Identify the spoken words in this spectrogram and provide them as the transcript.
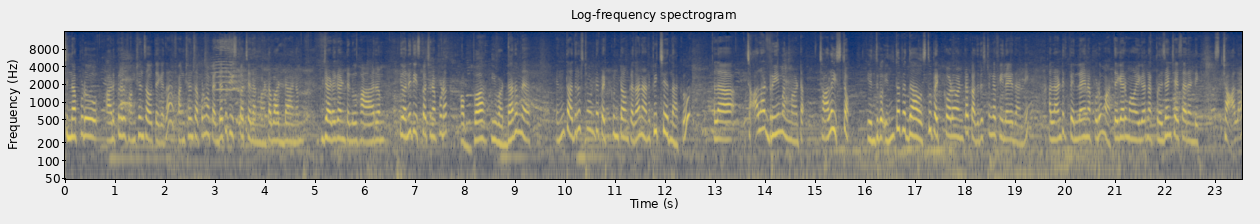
చిన్నప్పుడు ఆడపిల్లల ఫంక్షన్స్ అవుతాయి కదా ఫంక్షన్స్ అప్పుడు మా పెద్దత తీసుకొచ్చేదన్నమాట. వడ్డానం జడగంటలు హారం ఇవన్నీ తీసుకొచ్చినప్పుడు అబ్బా ఈ వడ్డానం ఎంత అదృష్టం ఉంటే పెట్టుకుంటాం కదా అని అనిపించేది నాకు. అలా చాలా డ్రీమ్ అనమాట చాలా ఇష్టం. ఎందుకో ఇంత పెద్ద వస్తువు పెట్టుకోవడం అంటే ఒక అదృష్టంగా ఫీల్ అయ్యేదాన్ని. అలాంటిది పెళ్ళైనప్పుడు మా అత్తయ్య గారు మావయ్య గారు నాకు ప్రజెంట్ చేశారండి. చాలా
